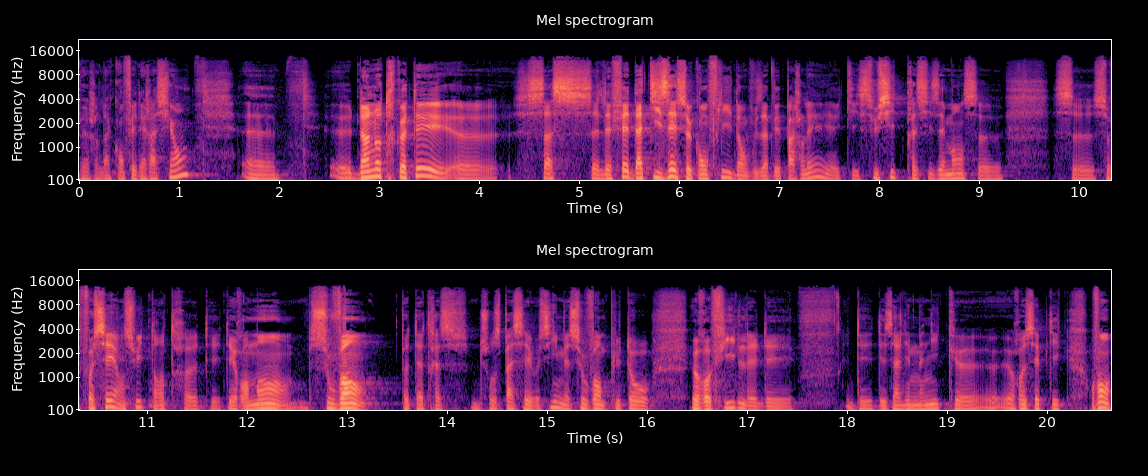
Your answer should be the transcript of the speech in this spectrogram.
vers la Confédération. Euh, euh, d'un autre côté, euh, c'est l'effet d'attiser ce conflit dont vous avez parlé et qui suscite précisément ce, fossé ensuite entre des, romans souvent, peut-être une chose passée aussi, mais souvent plutôt europhiles et des, des, alémaniques euh, eurosceptiques. Au fond,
